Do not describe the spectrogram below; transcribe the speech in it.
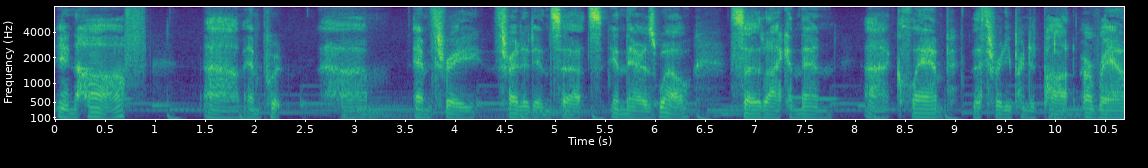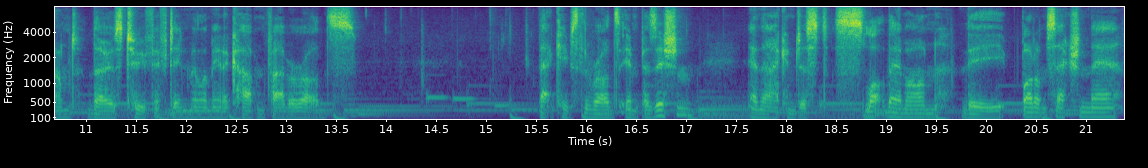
in half um, and put um, M3 threaded inserts in there as well so that I can then uh, clamp the 3D printed part around those two 15mm carbon fiber rods. That keeps the rods in position and then I can just slot them on the bottom section there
